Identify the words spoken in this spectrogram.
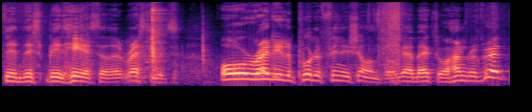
did this bit here so the rest of it's all ready to put a finish on. So I'll go back to 100 grit.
